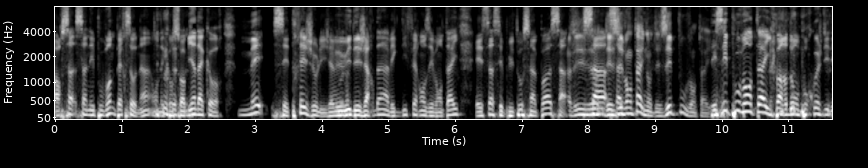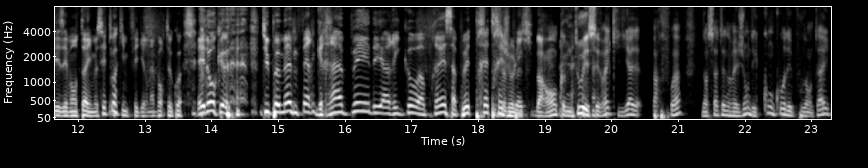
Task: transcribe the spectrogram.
Alors, ça, ça n'épouvante personne, hein, on est qu'on soit bien d'accord. Mais c'est très joli. J'avais Voilà. vu des jardins avec différents éventails et ça, c'est plutôt sympa. Ça, Avec des, ça- des ça- éventails, non, des épouvantails. Des épouvantails, pardon. Pourquoi je dis des éventails? Mais c'est toi qui me fais dire n'importe quoi. Et donc, euh, tu peux même faire grimper des haricots après. Ça peut être très très Ça peut joli. être marrant comme tout. Et c'est vrai qu'il y a parfois, dans certaines régions, des concours d'épouvantail.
